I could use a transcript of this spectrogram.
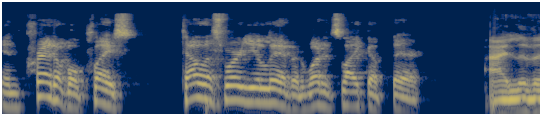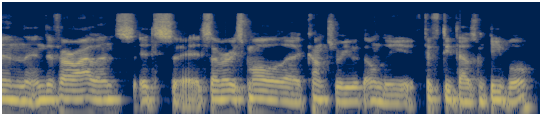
incredible place. Tell us where you live and what it's like up there. I live in, in the Faroe Islands. It's it's a very small uh, country with only fifty thousand people.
